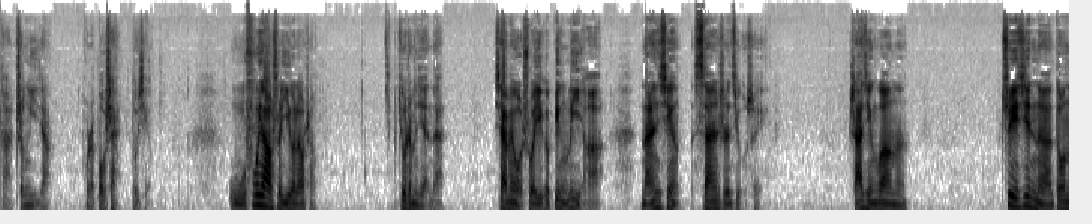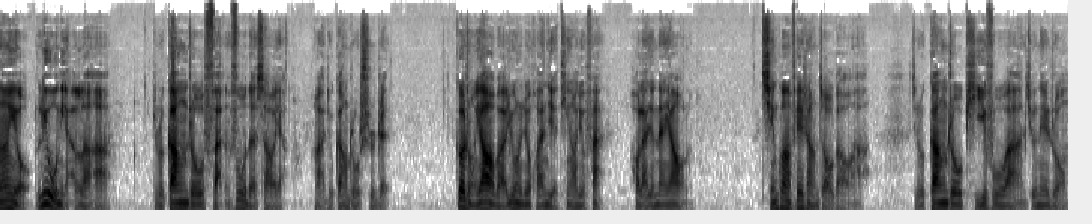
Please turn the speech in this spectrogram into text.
啊，蒸一下或者暴晒都行。五副药是一个疗程，就这么简单。下面我说一个病例啊，男性三十九岁，啥情况呢？最近呢都能有六年了啊，就是肛周反复的瘙痒啊，就肛周湿疹，各种药吧用着就缓解，停药就犯，后来就耐药了，情况非常糟糕啊，就是肛周皮肤啊就那种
